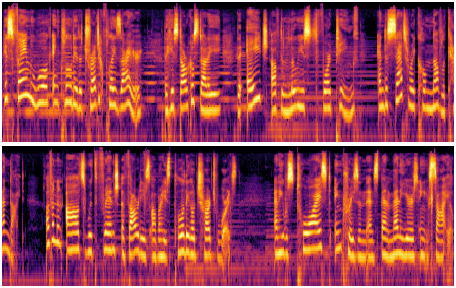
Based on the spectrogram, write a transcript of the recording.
His famed work included the tragic play Zaire, the historical study The Age of the Louis XIV, and the satirical novel Candide, often at odds with French authorities over his political charge works. And he was twice imprisoned and spent many years in exile.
